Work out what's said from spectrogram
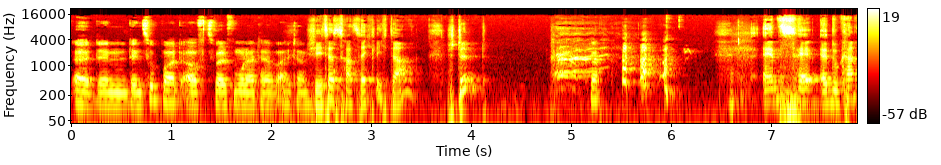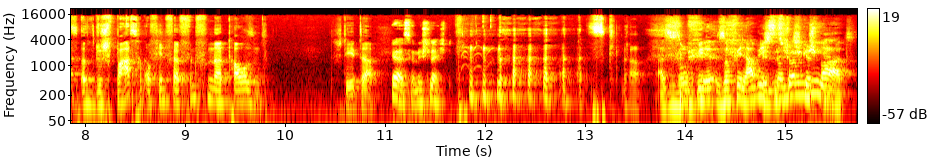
äh, den, den Support auf zwölf Monate erweitern. Steht das tatsächlich da? Stimmt. Äh, du kannst, also du sparst halt auf jeden Fall 500.000. Steht da. Ja, ist ja nicht schlecht. Alles klar. Also so viel, so viel habe ich noch nicht gespart.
